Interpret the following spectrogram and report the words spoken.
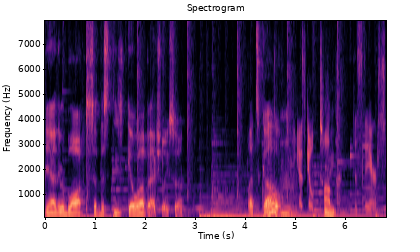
Yeah, they were blocked. So this these go up actually. So let's go. Hmm. You guys go Sweet. up the stairs.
